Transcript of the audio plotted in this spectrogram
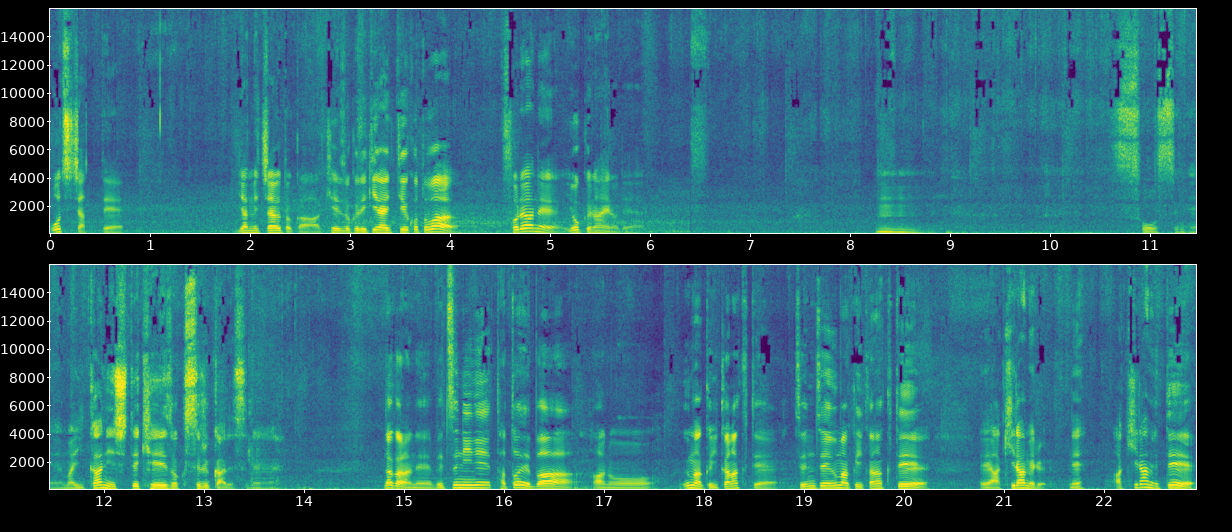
う落ちちゃってやめちゃうとか継続できないっていうことはそれはね良くないので。うん。そうっすね。まあいかにして継続するかですね。だからね別にね例えばあのうまくいかなくて全然うまくいかなくて、えー、諦める。ね。諦めて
